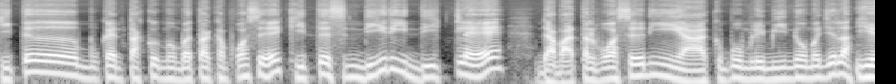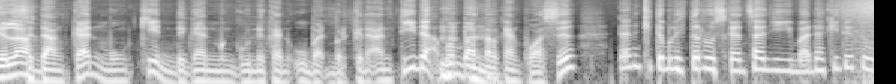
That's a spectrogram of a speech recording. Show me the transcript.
kita bukan takut membatalkan puasa eh kita sendiri declare dah batal puasa ni aku pun boleh minum aja lah. Sedangkan mungkin dengan menggunakan ubat berkenaan tidak membatalkan puasa dan kita boleh teruskan saja ibadah kita tu.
